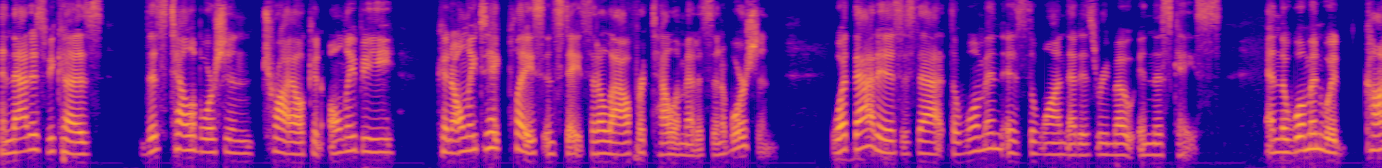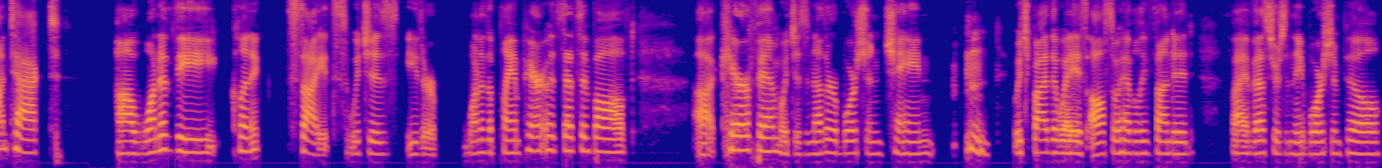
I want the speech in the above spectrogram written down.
And that is because this teleabortion trial can only be can only take place in states that allow for telemedicine abortion. What that is is that the woman is the one that is remote in this case, and the woman would contact uh, one of the clinic sites, which is either one of the Planned Parenthoods that's involved, uh, Carafem, which is another abortion chain, which by the way is also heavily funded by investors in the abortion pill,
